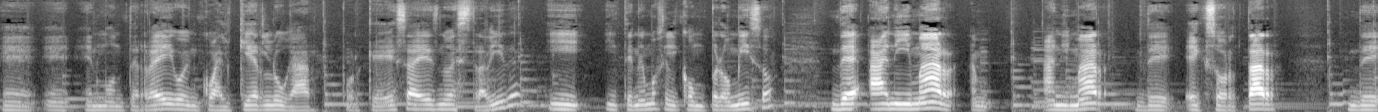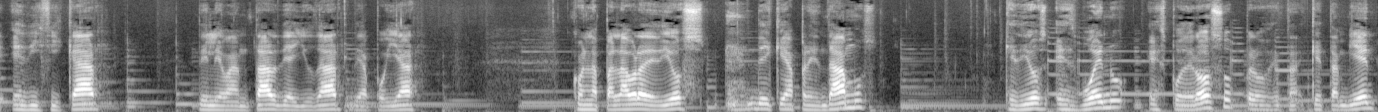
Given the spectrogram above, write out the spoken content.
eh, eh, en Monterrey o en cualquier lugar, porque esa es nuestra vida y, tenemos el compromiso de animar, animar, de exhortar, de edificar, de levantar, de ayudar, de apoyar con la palabra de Dios, de que aprendamos que Dios es bueno, es poderoso, pero que, también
